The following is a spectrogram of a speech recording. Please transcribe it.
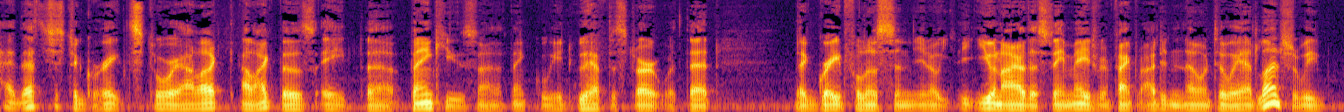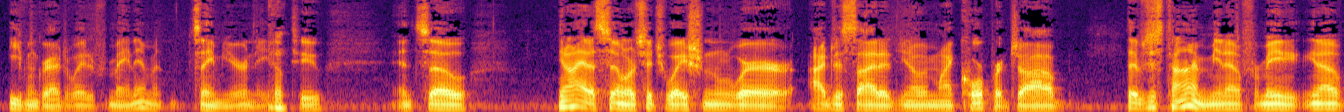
Hey, that's just a great story. I like I like those eight uh, thank yous. I think we do have to start with that that gratefulness. And you know, you and I are the same age. In fact, I didn't know until we had lunch that we even graduated from A and M the same year in '82. And so, you know, I had a similar situation where I decided, you know, in my corporate job, there was just time, you know, for me. You know,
